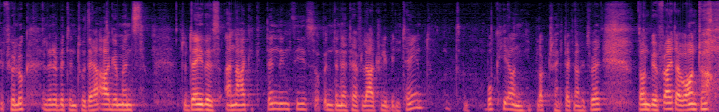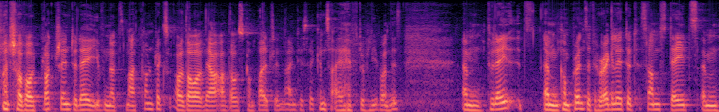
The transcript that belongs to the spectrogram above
If you look a little bit into their arguments, today these anarchic tendencies of internet have largely been tamed. Book here on blockchain technology. Well, don't be afraid, I won't talk much about blockchain today, even at smart contracts, although there are those compulsory 90 seconds I have to leave on this. Um, today it's um, comprehensively regulated. Some states um,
